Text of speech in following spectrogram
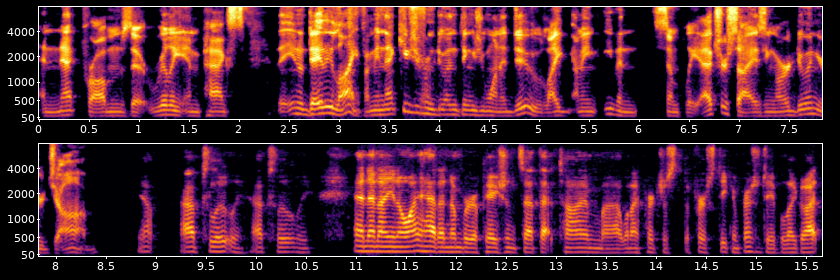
and neck problems that really impacts you know daily life. I mean that keeps you from doing things you want to do like i mean even simply exercising or doing your job. Yeah absolutely absolutely and then i you know i had a number of patients at that time uh, when i purchased the first decompression table i got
